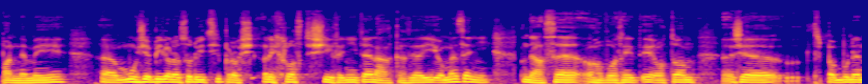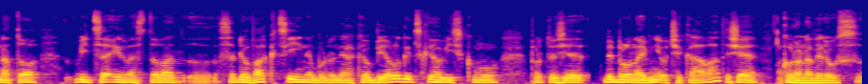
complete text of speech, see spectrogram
pandemii, eh, může být rozhodující pro rychlost šíření té nákazy a její omezení. Dá se hovořit i o tom, že třeba bude na to více investovat eh, se do vakcí nebo do nějakého biologického výzkumu, protože by bylo naivní očekávat, že koronavirus eh,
